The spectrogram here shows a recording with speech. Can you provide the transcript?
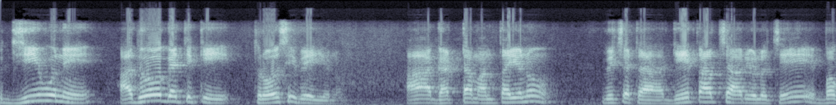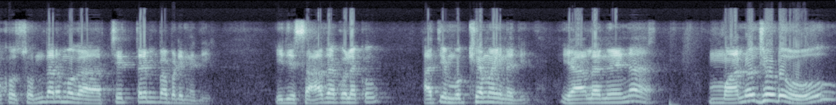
జీవుని అధోగతికి త్రోసివేయును. ఆ ఘట్టమంతయును విచట గీతాచార్యులచే బహు సుందరముగా చిత్రింపబడినది. ఇది సాధకులకు అతి ముఖ్యమైనది. యాలనైనా మనుజుడు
